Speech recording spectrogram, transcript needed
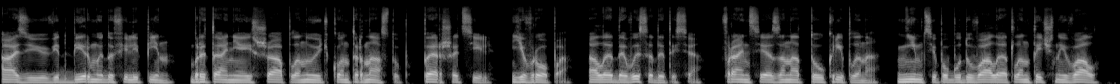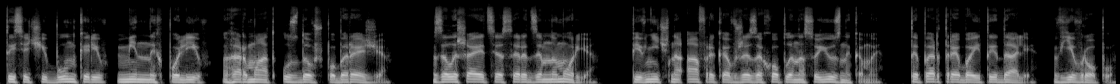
Азію від Бірми до Філіппін. Британія і США планують контрнаступ. Перша ціль Європа. Але де висадитися? Франція занадто укріплена. Німці побудували Атлантичний вал, тисячі бункерів, мінних полів, гармат уздовж побережжя. Залишається Середземномор'я. Північна Африка вже захоплена союзниками. Тепер треба йти далі, в Європу.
